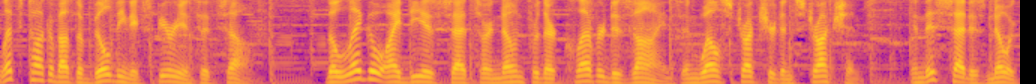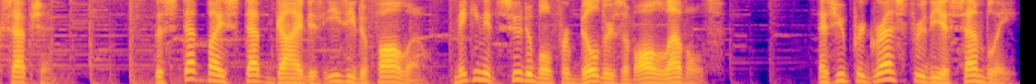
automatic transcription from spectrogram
Let's talk about the building experience itself. The LEGO Ideas sets are known for their clever designs and well-structured instructions, and this set is no exception. The step-by-step -step guide is easy to follow, making it suitable for builders of all levels. As you progress through the assembly,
